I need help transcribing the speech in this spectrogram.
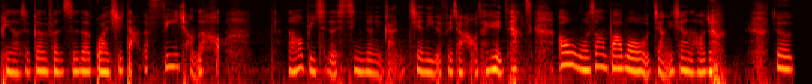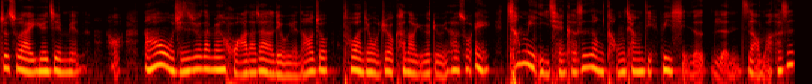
平常是跟粉丝的关系打得非常的好，然后彼此的信任感建立的非常好，才可以这样子哦。我上 bubble 讲一下，然后就就就出来约见面了。好，然后我其实就在那边划大家的留言，然后就突然间我就有看到一个留言，他说：“哎，昌明以前可是那种铜墙铁壁型的人，你知道吗？可是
